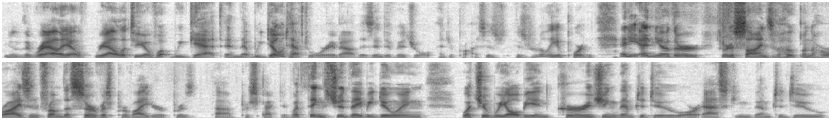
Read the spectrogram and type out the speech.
you know, the real, reality of what we get and that we don't have to worry about as individual enterprises is really important. Any any other sort of signs of hope on the horizon from the service provider uh, perspective? What things should they be doing? What should we all be encouraging them to do or asking them to do,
